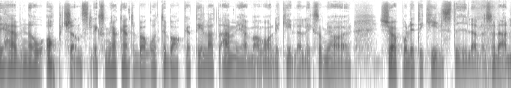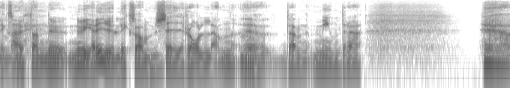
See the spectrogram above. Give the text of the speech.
I have no options, liksom. Jag kan inte bara gå tillbaka till att, äh, men jag är bara vanlig kille, liksom. Jag kör på lite killstil eller sådär, liksom. Nej. Utan nu, nu är det ju liksom Mm. tjejrollen, Mm. eh, den mindre eh,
